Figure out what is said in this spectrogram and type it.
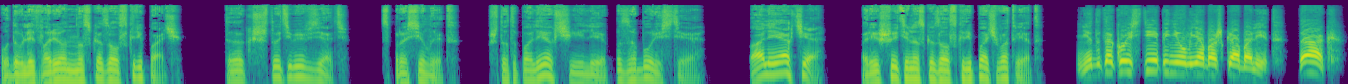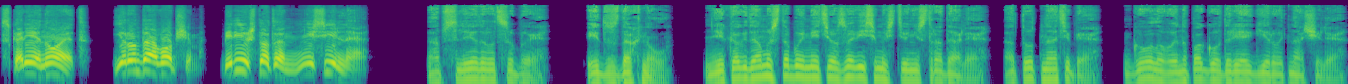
Удовлетворенно сказал скрипач. «Так что тебе взять?» — спросил Ит. Что-то полегче или позабористее?» «Полегче», — решительно сказал скрипач в ответ. «Не до такой степени у меня башка болит. Так, скорее ноет. Ерунда, в общем. Бери что-то не сильное». «Обследоваться бы». Ид вздохнул. «Никогда мы с тобой метеозависимостью не страдали. А тут на тебе. Головы на погоду реагировать начали.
